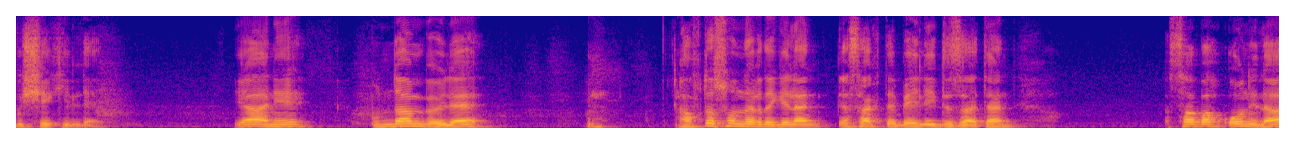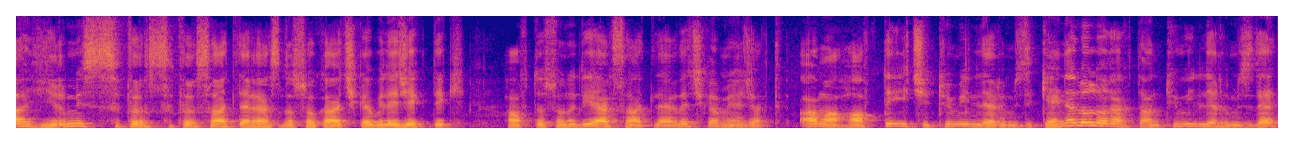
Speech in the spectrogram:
bu şekilde. Yani bundan böyle hafta sonları da gelen yasak da belliydi zaten. Sabah 10 ila 20.00 saatler arasında sokağa çıkabilecektik. Hafta sonu diğer saatlerde çıkamayacaktık. Ama hafta içi tüm illerimizi genel olaraktan tüm illerimizde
